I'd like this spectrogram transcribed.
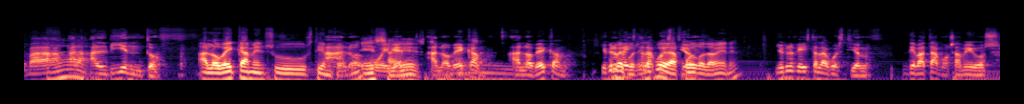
va Ah. al, al viento. A lo Beckham en sus tiempos, A lo, ¿no? Muy bien. es. A lo Beckham. A lo Beckham. Yo creo Hombre, que ahí pues está la cuestión. también, ¿eh? Yo creo que ahí está la cuestión. Debatamos, amigos.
